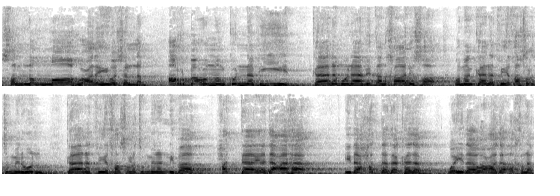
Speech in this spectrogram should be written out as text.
صلى الله عليه وسلم أربع من كن فيه كان منافقا خالصا ومن كانت فيه خصله منهن كانت فيه خصله من النفاق حتى يدعها. إذا حدث كذب وإذا وعد أخلف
